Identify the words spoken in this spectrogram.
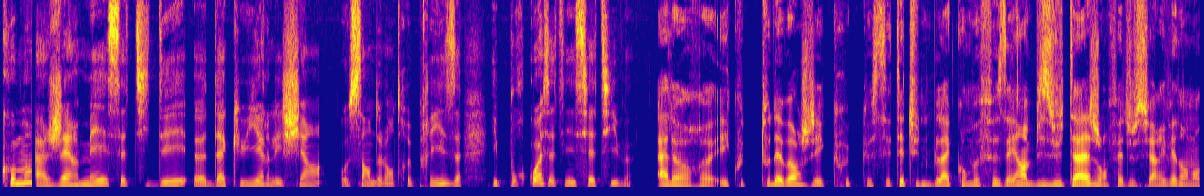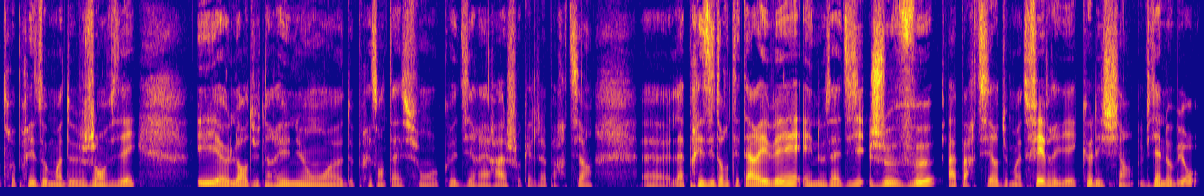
comment a germé cette idée euh, d'accueillir les chiens au sein de l'entreprise et pourquoi cette initiative? Alors, euh, écoute, tout d'abord, j'ai cru que c'était une blague qu'on me faisait, un bizutage. En fait, je suis arrivée dans l'entreprise au mois de janvier. Et euh, lors d'une réunion euh, de présentation au CODIR RH auquel j'appartiens, euh, la présidente est arrivée et nous a dit Je veux, à partir du mois de février, que les chiens viennent au bureau.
